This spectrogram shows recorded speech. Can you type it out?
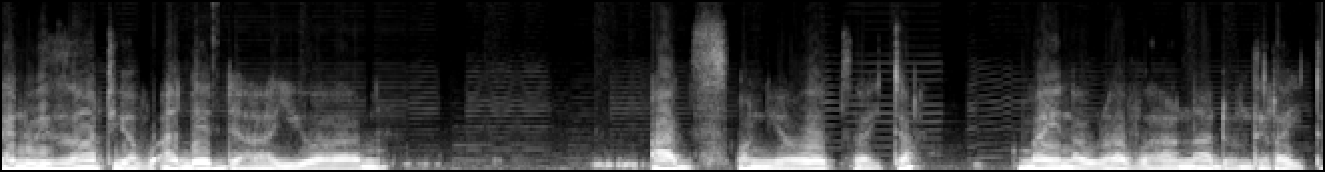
and with that you have added uh, your um, ads on your website uh. mine I will have an ad on the right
